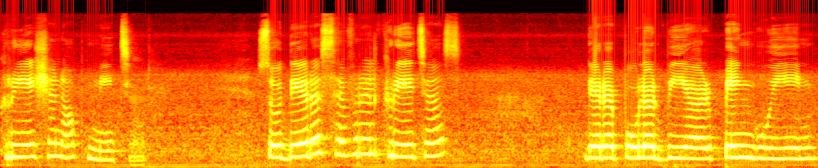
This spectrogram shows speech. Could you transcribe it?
creation of nature. So there are several creatures. There are polar bear, penguin,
